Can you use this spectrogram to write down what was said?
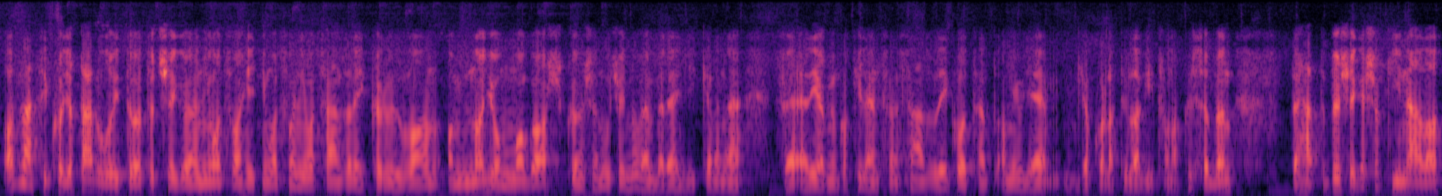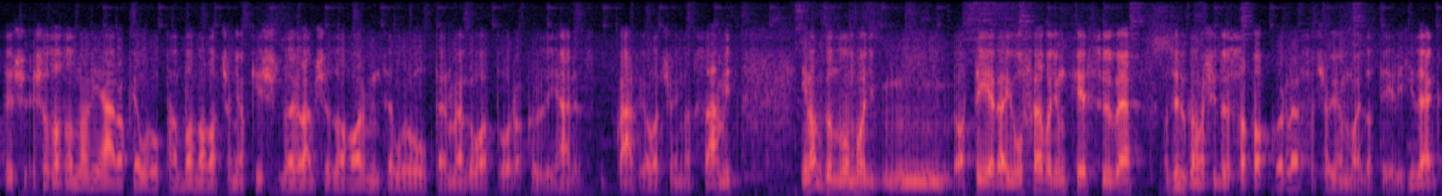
Az látszik, hogy a tárolói töltöttség olyan 87-88% körül van, ami nagyon magas, különösen úgy, hogy november 1-ig kellene elérnünk a 90%-ot, hát ami ugye gyakorlatilag itt van a küszöbön. Tehát bőséges a kínálat, és, és az azonnali árak Európában alacsonyak is, de legalábbis ez a 30 euró per megawattóra körüli ár, ez kvázi alacsonynak számít. Én azt gondolom, hogy mm, a télre jó fel vagyunk készülve, az izgalmas időszak akkor lesz, hogyha jön majd a téli hideg,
